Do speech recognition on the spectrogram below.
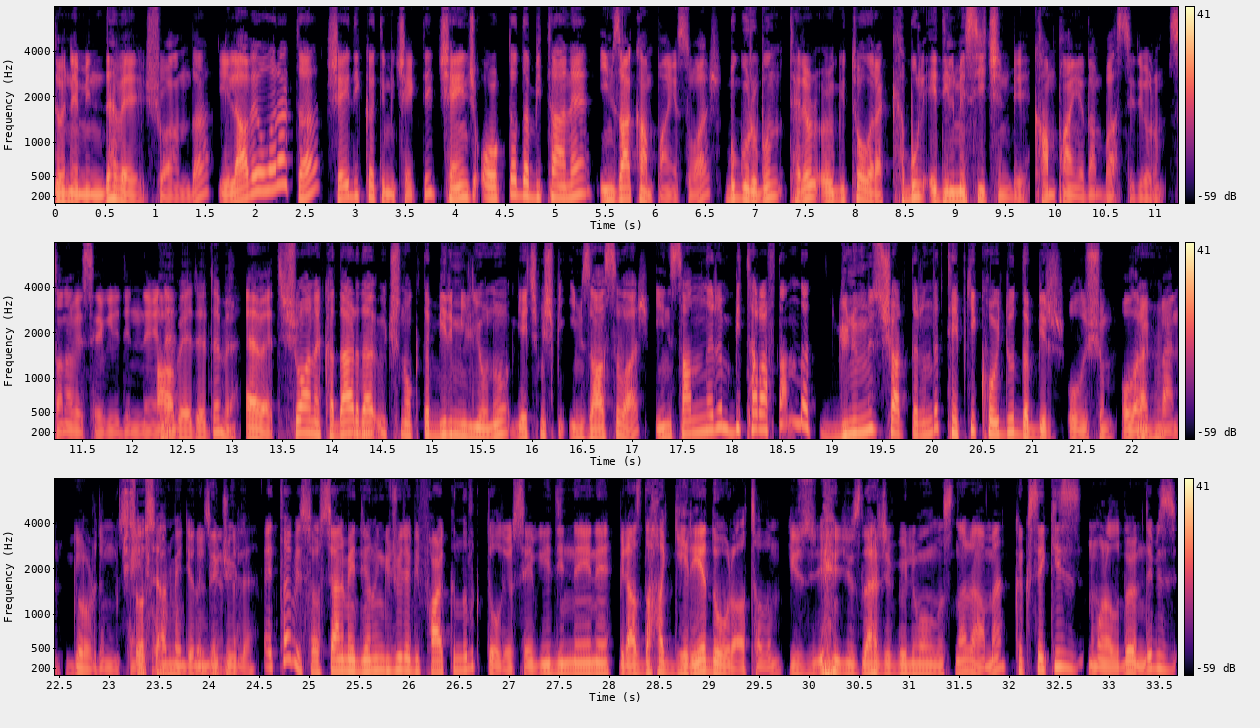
Döneminde ve şu anda. İlave olarak da şey dikkatimi çekti. Change.org'da da bir tane imza kampanyası var. Bu grubun terör örgütü olarak kabul edilmesi için bir kampanyadan bahsediyorum. Sana ve sevgili dinleyene. ABD'de mi? Evet şu ana kadar da Hmm. 3.1 milyonu geçmiş bir imzası var. İnsanların bir taraftan da günümüz şartlarında tepki koyduğu da bir oluşum olarak Hı hı. ben gördüm bu Sosyal medyanın üzerinde. gücüyle. E tabi sosyal medyanın gücüyle bir farkındalık da oluyor. Sevgili dinleyeni biraz daha geriye doğru atalım. Yüz, yüzlerce bölüm olmasına rağmen 48 numaralı bölümde biz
